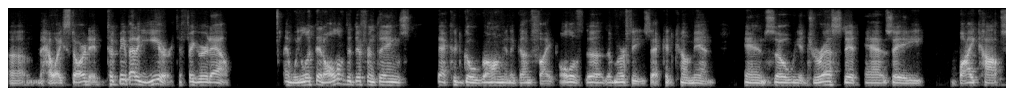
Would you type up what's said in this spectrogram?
um, how I started. It took me about a year to figure it out, and we looked at all of the different things that could go wrong in a gunfight, all of the the Murphys that could come in, and so we addressed it as a by cops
